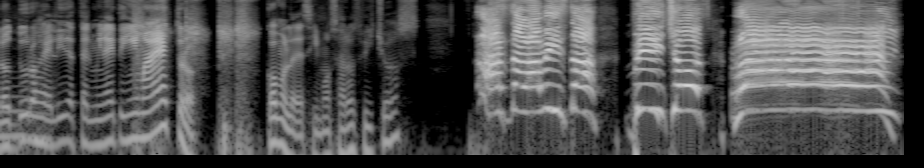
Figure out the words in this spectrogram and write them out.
los duros Elite Exterminating. Y maestro, ¿cómo le decimos a los bichos? ¡Hasta la vista, bichos! ¡Ay!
